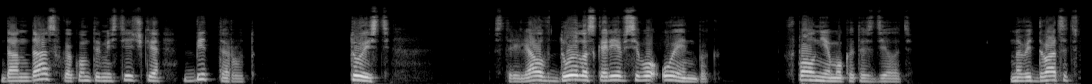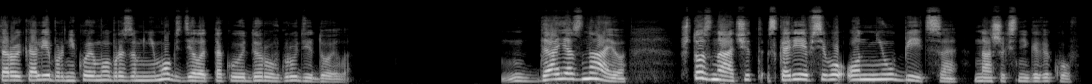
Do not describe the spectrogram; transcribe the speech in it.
Дандас, в каком-то местечке Биттерут. То есть стрелял в Дойла, скорее всего, Уэйнбак. Вполне мог это сделать. Но ведь 22-й калибр никоим образом не мог сделать такую дыру в груди Дойла. «Да, я знаю. Что значит, скорее всего, он не убийца наших снеговиков?»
